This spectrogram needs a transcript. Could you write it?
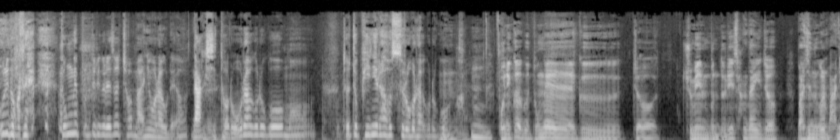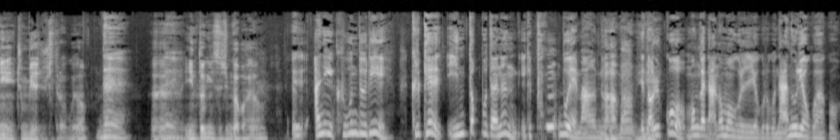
우리 동네 동네 분들이 그래서 저 많이 오라 그래요. 낚시터로 오라 그러고 뭐 저쪽 비닐하우스로 오라 그러고. 음. 보니까 그 동네 그 저 주민분들이 상당히 저 맛있는 걸 많이 준비해 주시더라고요. 네. 예, 네. 인덕이 있으신가 봐요. 에, 아니 그분들이 그렇게 인덕보다는 이게 풍부해 마음이. 아, 마음이. 넓고 뭔가 나눠 먹으려고 그러고 나누려고 하고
